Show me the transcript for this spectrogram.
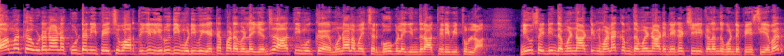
பாமக உடனான கூட்டணி பேச்சுவார்த்தையில் இறுதி முடிவு எட்டப்படவில்லை என்று அதிமுக முன்னாள் அமைச்சர் கோகுல இந்திரா தெரிவித்துள்ளார். நியூஸ் எயிட்டின் தமிழ்நாட்டின் வணக்கம் தமிழ்நாடு நிகழ்ச்சியில் கலந்து கொண்டு பேசியவர்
